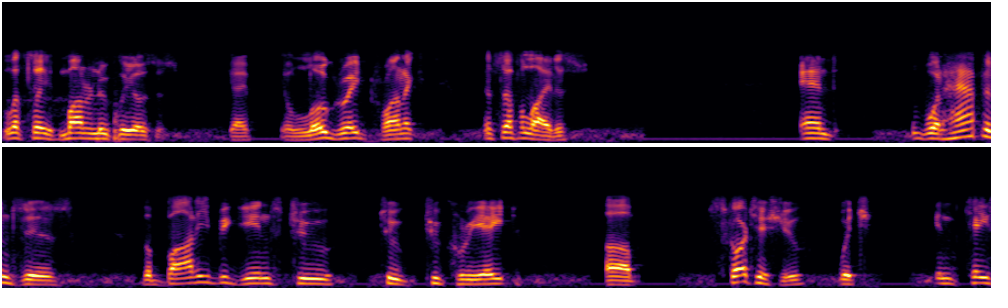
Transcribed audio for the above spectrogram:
let's say, mononucleosis. Okay, you know, low grade chronic encephalitis. And what happens is the body begins to to to create uh, scar tissue, which in case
